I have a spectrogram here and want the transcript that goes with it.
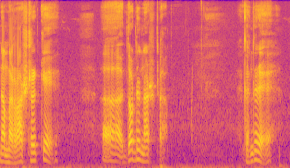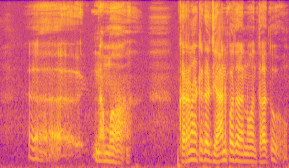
ನಮ್ಮ ರಾಷ್ಟ್ರಕ್ಕೆ ದೊಡ್ಡ ನಷ್ಟ. ಯಾಕಂದರೆ ನಮ್ಮ ಕರ್ನಾಟಕ ಜಾನಪದ ಅನ್ನುವಂಥದ್ದು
